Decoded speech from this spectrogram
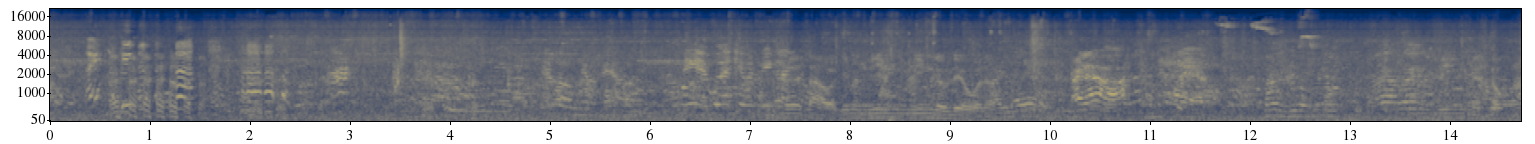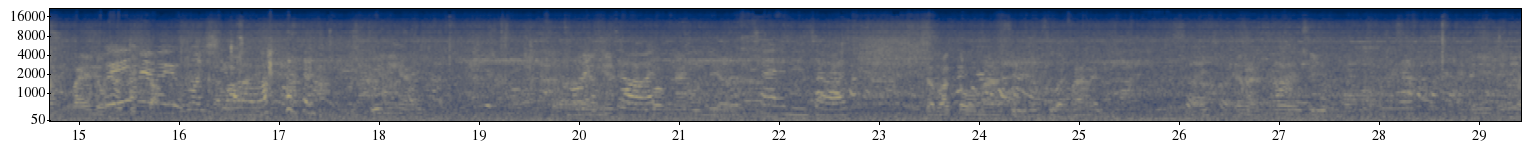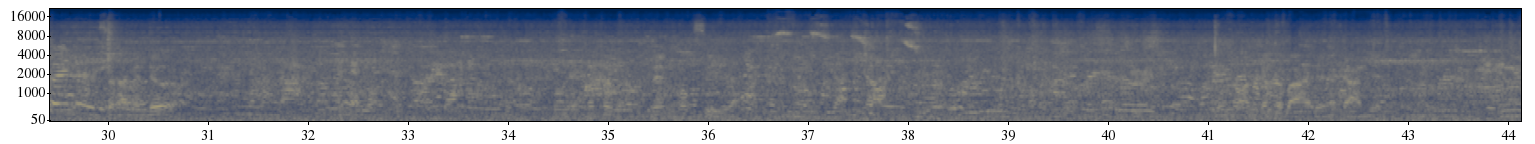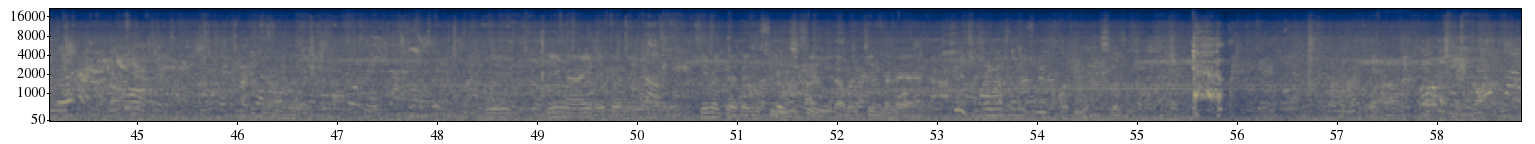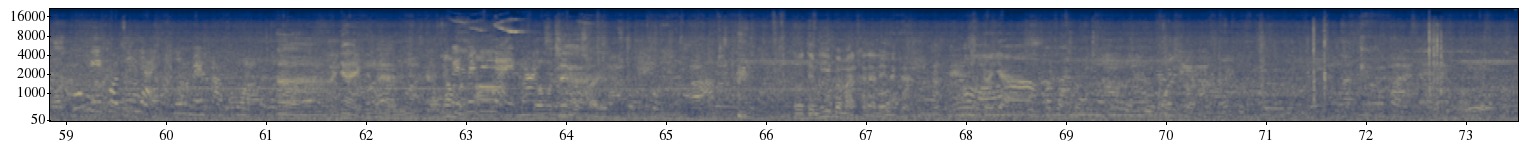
นี่ไงเพื่อนที่มันวิ่งเอไล่อเต่าที่มันวิ่งวิ่งเร็วๆอะนะไปแล้วเหรอ นั่งที่ตรงนี้ที่มัน วิ่งเนี่ยนกไล่นกเฮ้ในยติ๊กต็อกอยู่บนชิวาวะอุ้ยนี่ไงนี่พวกนั่งคนเดียวใช่นี่จอร์จแต่ว่าโตมาสีมันสวยมากเลยนะใช่ไหมเออสีอ้นี่ไอ้นี่เพื่อนดูดิสตาร์แมนเดอร์พวกนี้ก็จะเล่นพวกสีอะนอนกันสบายเลยอากาศเย็น นี่นี่ไงไอตัวนี้ไงที่มันจะเป็นสีสีแล้วมันกินแมลงอะพวกนี้เขาจะใหญ่ขึ้นไหมคะคุณอ่าใหญ่ขึ้นมาไม่ไม่ได้ใหญ่มากใช่ไหมตัวเต็มที่ประมาณขนาดนี้นะครับตัวยาวประมาณนี้โอ้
